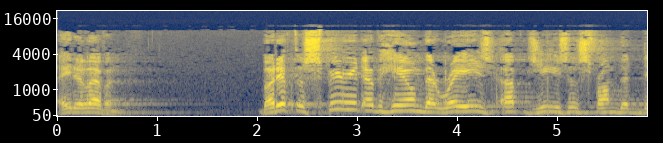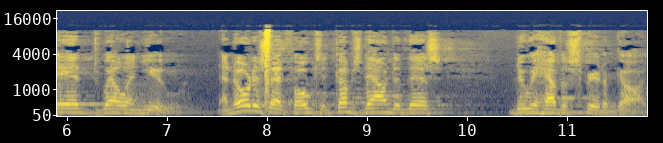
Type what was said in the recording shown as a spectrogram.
8 11. But if the spirit of him that raised up Jesus from the dead dwell in you. Now notice that, folks. It comes down to this. Do we have the spirit of God?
